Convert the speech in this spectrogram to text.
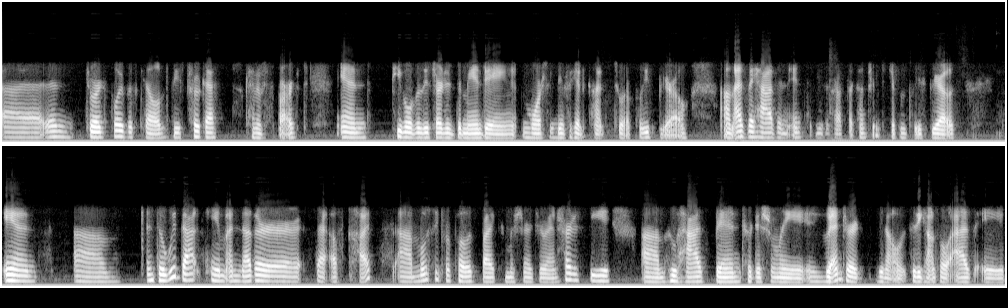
uh, then George Floyd was killed. These protests kind of sparked, and people really started demanding more significant cuts to our police bureau, um, as they have in, in cities across the country to different police bureaus, and um, and so with that came another set of cuts, um, mostly proposed by Commissioner Jo Ann Hardesty, um, who has been traditionally who entered you know city council as a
